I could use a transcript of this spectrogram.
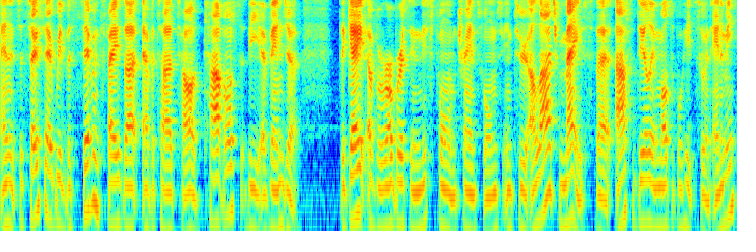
and it's associated with the seventh phase art avatar titled Tarvos the Avenger. The Gate of Ouroboros in this form transforms into a large mace that, after dealing multiple hits to an enemy,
